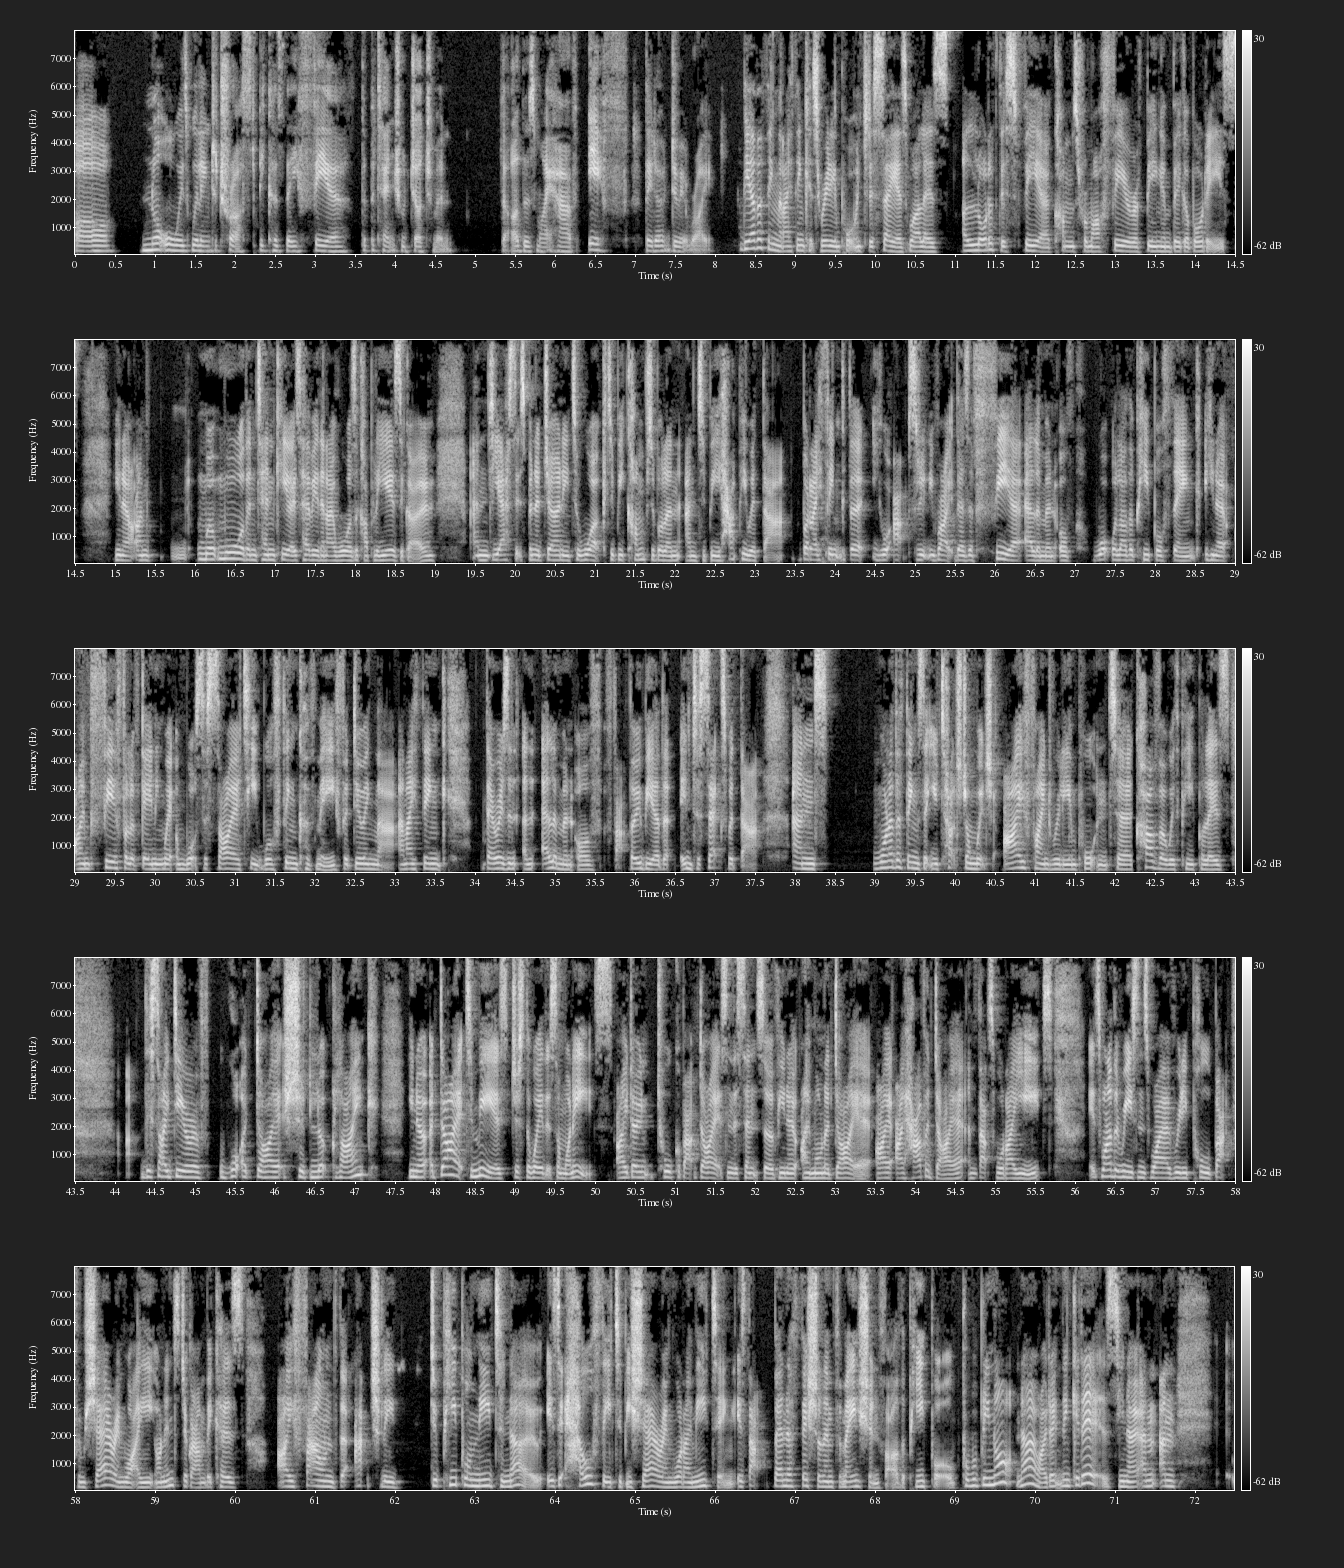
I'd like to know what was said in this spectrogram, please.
are not always willing to trust because they fear the potential judgment that others might have if they don't do it right. The other thing that I think it's really important to say as well is a lot of this fear comes from our fear of being in bigger bodies. You know, I'm more than 10 kilos heavier than I was a couple of years ago. And yes, it's been a journey to work to be comfortable and, and to be happy with that. But I think that you're absolutely right. There's a fear element of what will other people think? You know, I'm fearful of gaining weight and what society will think of me for doing that. And I think there is an, an element of fat phobia that intersects with that. And one of the things that you touched on, which I find really important to cover with people, is uh, this idea of what a diet should look like. You know, a diet to me is just the way that someone eats. I don't talk about diets in the sense of, you know, I'm on a diet. I, I have a diet and that's what I eat. It's one of the reasons why I've really pulled back from sharing what I eat on Instagram because I found that actually do people need to know? Is it healthy to be sharing what I'm eating? Is that beneficial information for other people? Probably not. No, I don't think it is, you know, and, and,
